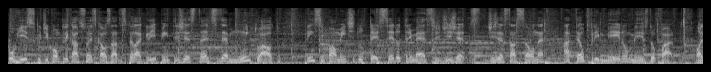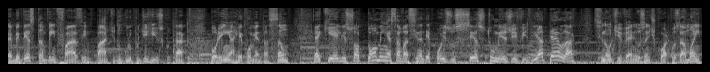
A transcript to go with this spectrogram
o risco de complicações causadas pela gripe entre gestantes é muito alto, principalmente do terceiro trimestre de gestação né, até o primeiro mês do parto. Olha, bebês também fazem parte do grupo de risco, tá? Porém, a recomendação é que eles só tomem essa vacina depois do sexto mês de vida. E até lá, se não tiverem os anticorpos da mãe,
